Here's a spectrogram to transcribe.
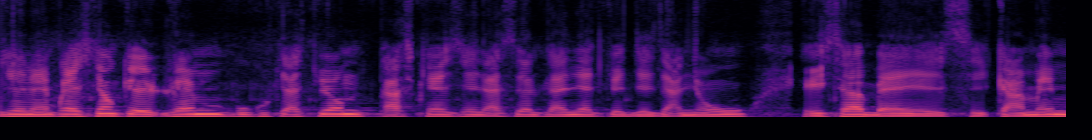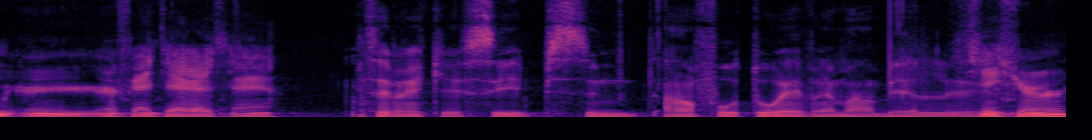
J'ai l'impression que j'aime beaucoup Saturne parce que c'est la seule planète qui a des anneaux. Et ça, ben, c'est quand même un, un fait intéressant. C'est vrai que c'est... une- En photo, elle est vraiment belle. euh. C'est sûr.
